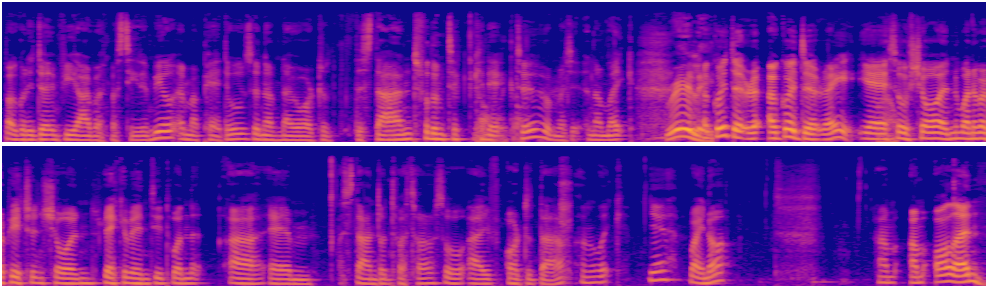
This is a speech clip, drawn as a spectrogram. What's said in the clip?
But I'm going to do it in VR with my steering wheel and my pedals. And I've now ordered the stand for them to connect God. to. And I'm like, really? I'm going to do it. I'm going to do it right. Yeah. So Sean, one of our patrons, Sean, recommended one that uh, um, stand on Twitter. So I've ordered that, and I'm like, yeah, why not? I'm I'm all in.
